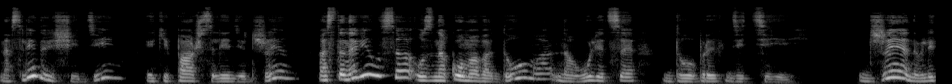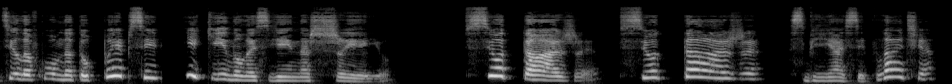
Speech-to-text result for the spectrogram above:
На следующий день экипаж с леди Джен остановился у знакомого дома на улице Добрых детей. Джен влетела в комнату Пепси и кинулась ей на шею. «Все та же, все та же!» Смеясь и плача,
